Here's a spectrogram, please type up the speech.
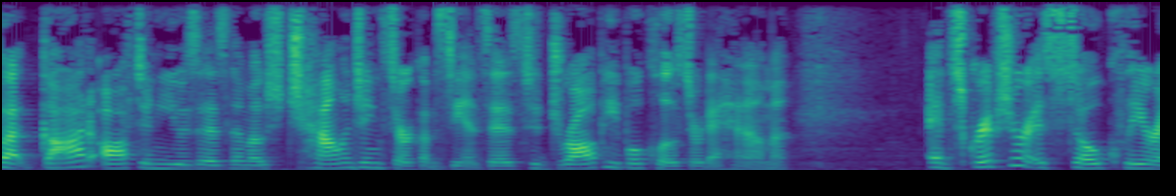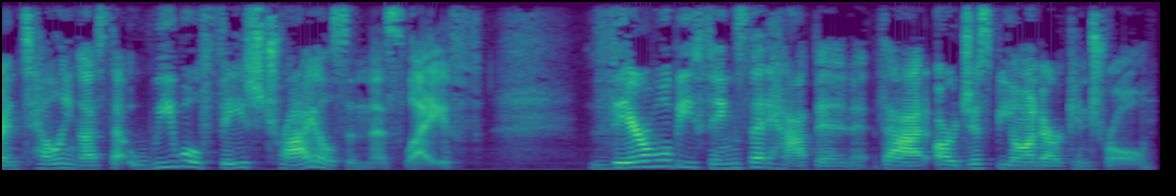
But God often uses the most challenging circumstances to draw people closer to Him. And scripture is so clear in telling us that we will face trials in this life. There will be things that happen that are just beyond our control.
